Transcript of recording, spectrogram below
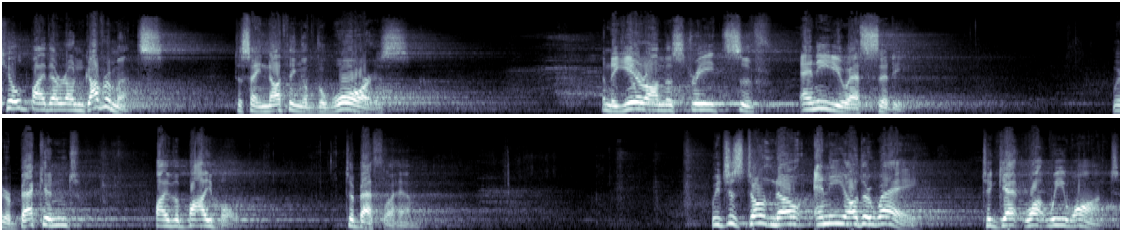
killed by their own governments, to say nothing of the wars, and a year on the streets of any U.S. city, we are beckoned by the Bible to Bethlehem. We just don't know any other way to get what we want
